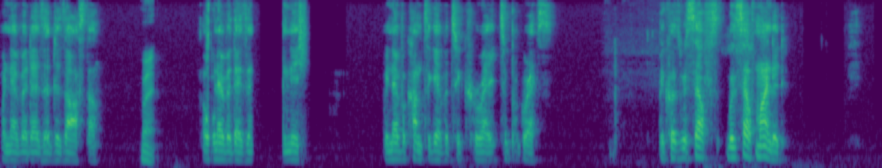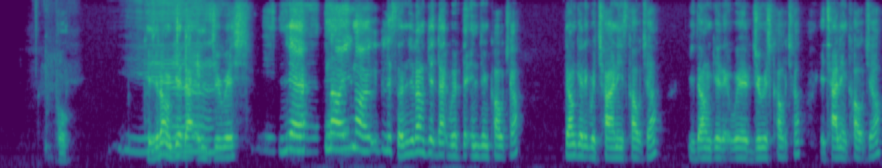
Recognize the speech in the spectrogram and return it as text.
whenever there's a disaster. Right. Or whenever there's an issue. We never come together to create, to progress because we're self we're self minded. Because yeah. you don't get that in Jewish. Yeah, no, you know, listen, you don't get that with the Indian culture. You don't get it with Chinese culture. You don't get it with Jewish culture, Italian culture.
